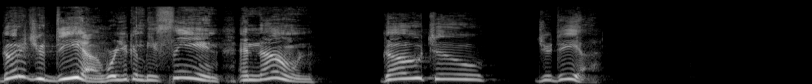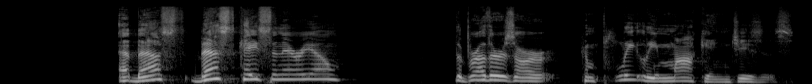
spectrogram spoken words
Go to Judea where you can be seen and known. Go to Judea. At best, best case scenario, the brothers are completely mocking Jesus.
